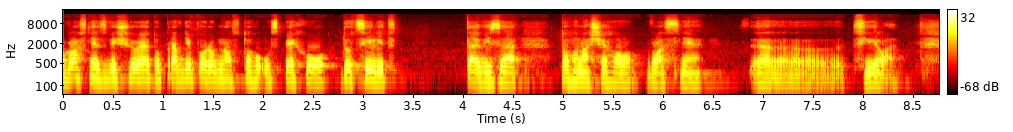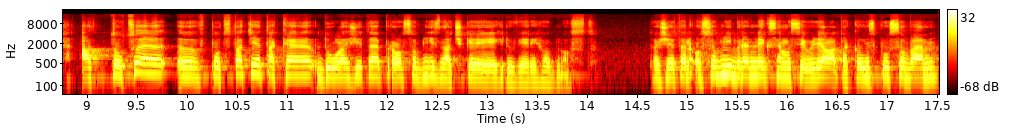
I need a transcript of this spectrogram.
vlastně zvyšuje tu pravděpodobnost toho úspěchu docílit té vize toho našeho vlastně eh, cíle. A to, co je eh, v podstatě také důležité pro osobní značky, je jejich důvěryhodnost. Takže ten osobní branding se musí udělat takovým způsobem,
